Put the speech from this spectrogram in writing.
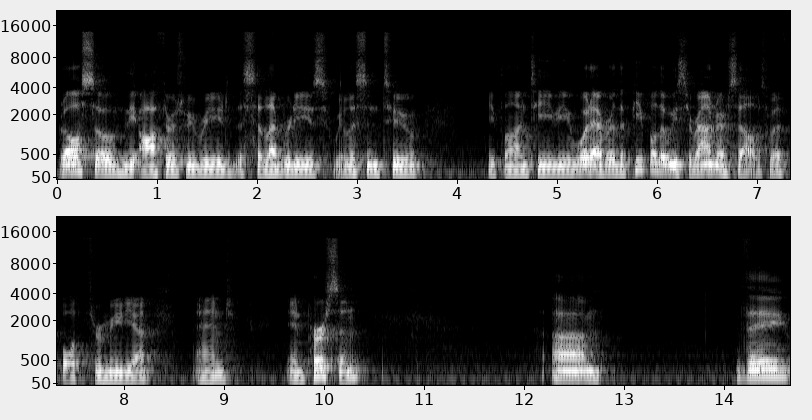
but also the authors we read, the celebrities we listen to, people on TV, whatever, the people that we surround ourselves with, both through media and in person, um, they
